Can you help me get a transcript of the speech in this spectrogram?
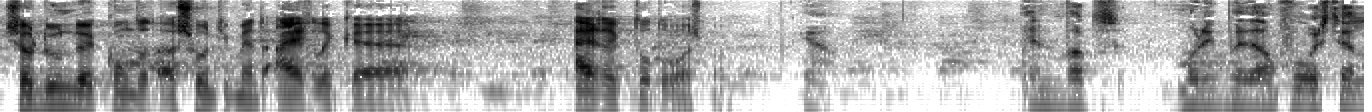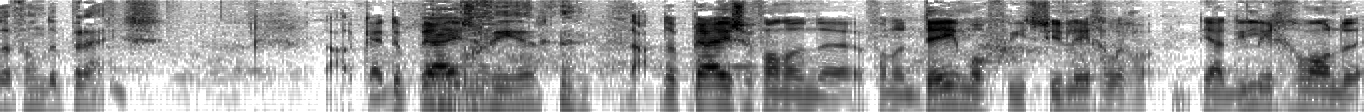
Zodoende komt het assortiment eigenlijk, uh, eigenlijk tot oorsprong. Ja. En wat moet ik me dan voorstellen van de prijs? Nou, kijk, de prijzen, Ongeveer. Nou, de prijzen van een, van een demofiets die liggen, ja, die liggen gewoon de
